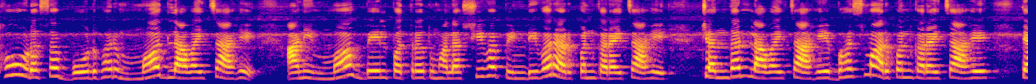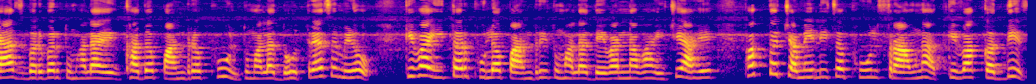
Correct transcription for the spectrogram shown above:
थोडंसं बोटभर मध लावायचं आहे आणि मग बेलपत्र तुम्हाला शिवपिंडीवर अर्पण करायचं आहे. चंदन लावायचं आहे भस्म अर्पण करायचं आहे. त्याचबरोबर तुम्हाला एखादं पांढरं फूल तुम्हाला धोत्र्याचं मिळो किंवा इतर फुलं पांढरी तुम्हाला देवांना व्हायची आहे. फक्त चमेलीचं फूल श्रावणात किंवा कधीच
